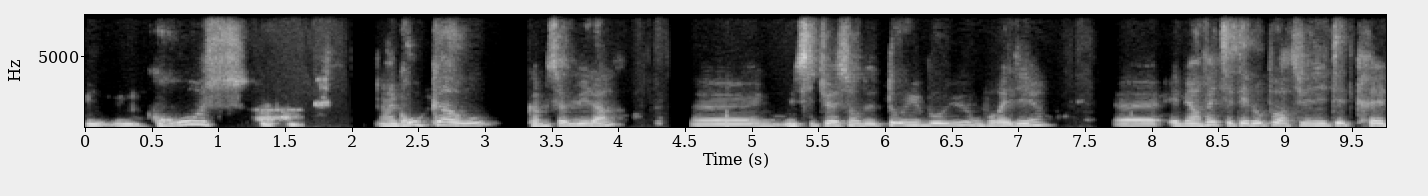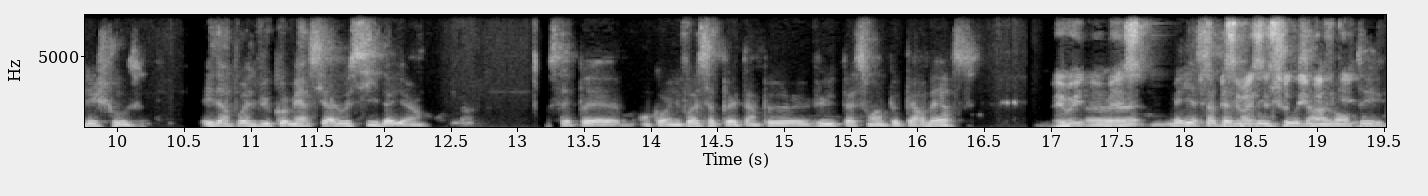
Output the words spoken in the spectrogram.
une grosse, un, gros chaos comme celui-là, euh, une, situation de tohu-bohu, on pourrait dire, euh, eh bien en fait, c'était l'opportunité de créer des choses. Et d'un point de vue commercial aussi, d'ailleurs peut, encore une fois, ça peut être un peu vu de façon un peu perverse. Mais oui, euh, mais, il y a certainement des choses à inventer.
